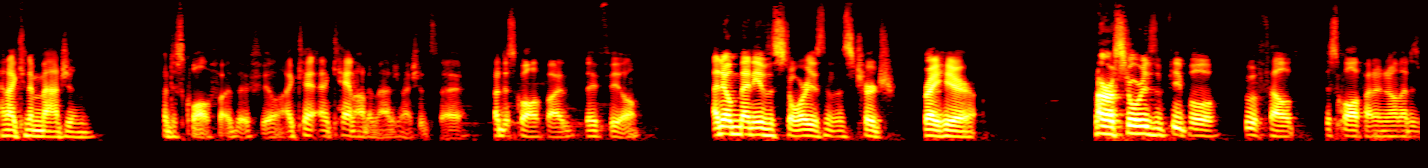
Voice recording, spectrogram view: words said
and I can imagine how disqualified they feel. I can't I cannot imagine, I should say, how disqualified they feel. I know many of the stories in this church right here are stories of people who have felt disqualified. I know that is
